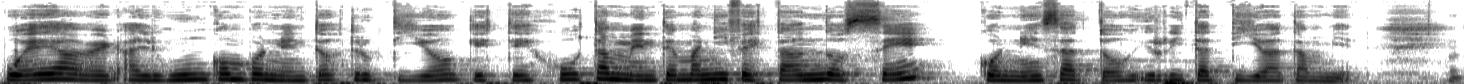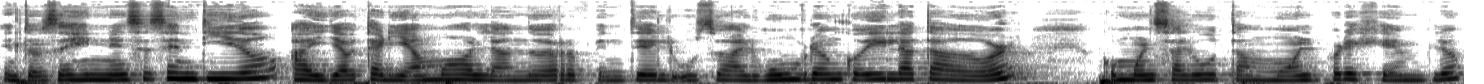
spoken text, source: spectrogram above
puede haber algún componente obstructivo que esté justamente manifestándose con esa tos irritativa también. Entonces, en ese sentido, ahí ya estaríamos hablando de repente del uso de algún broncodilatador, como el salbutamol, por ejemplo,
